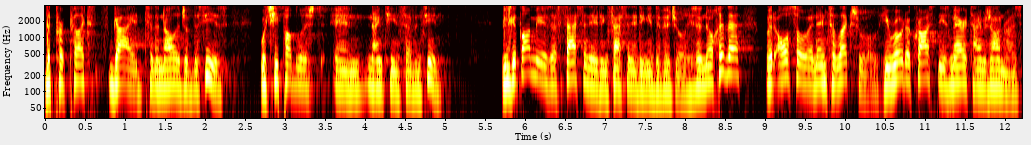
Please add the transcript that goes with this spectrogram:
The Perplexed Guide to the Knowledge of the Seas, which he published in 1917. Al-Gitami is a fascinating, fascinating individual. He's a nokhida, but also an intellectual. He wrote across these maritime genres.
